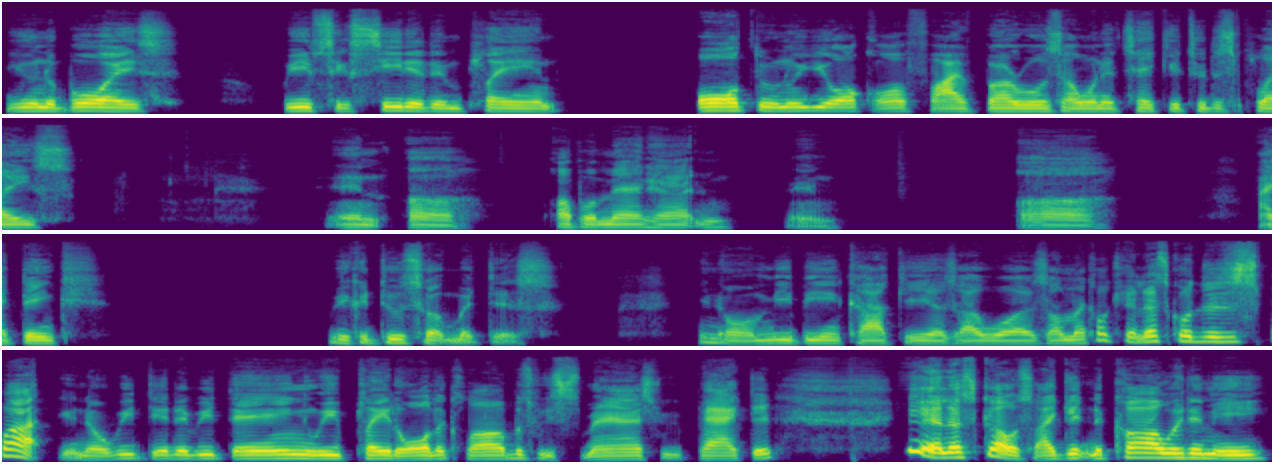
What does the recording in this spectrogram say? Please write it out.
you and the boys, we've succeeded in playing all through New York, all five boroughs. I want to take you to this place in uh, Upper Manhattan, and uh, I think we could do something with this. You know, me being cocky as I was, I'm like, okay, let's go to this spot. You know, we did everything. We played all the clubs. We smashed. We packed it. Yeah, let's go. So I get in the car with him, E,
